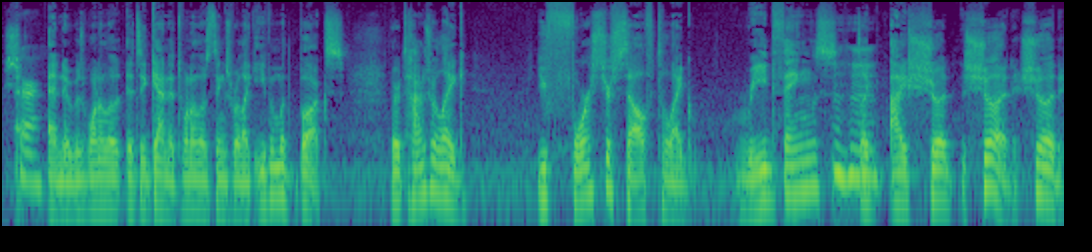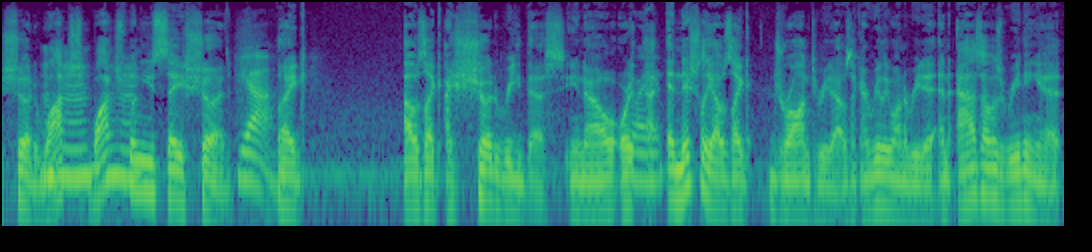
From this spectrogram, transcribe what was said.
Sure. And it was one of those. It's again, it's one of those things where like even with books, there are times where like you force yourself to like read things. It's mm-hmm. like I should, should, should, should mm-hmm. watch, watch mm-hmm. when you say should. Yeah. Like I was like, I should read this, you know. Or uh, Right. initially, I was like drawn to read it. I was like, I really want to read it. And as I was reading it,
